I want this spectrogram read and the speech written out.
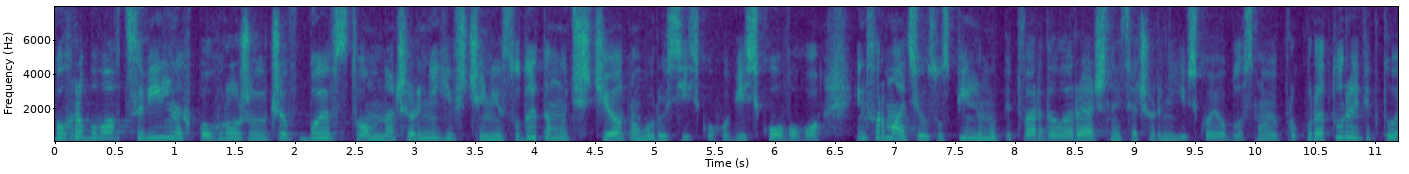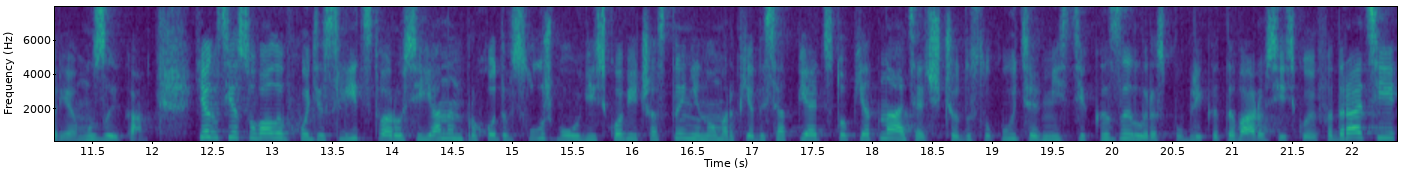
Пограбував цивільних, погрожуючи вбивством. На Чернігівщині судитимуть ще одного російського військового. Інформацію у Суспільному підтвердила речниця Чернігівської обласної прокуратури Вікторія Музика. Як з'ясували в ході слідства, росіянин проходив службу у військовій частині номер 55115, що дислокується в місті Кизил Республіки Тива Російської Федерації,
